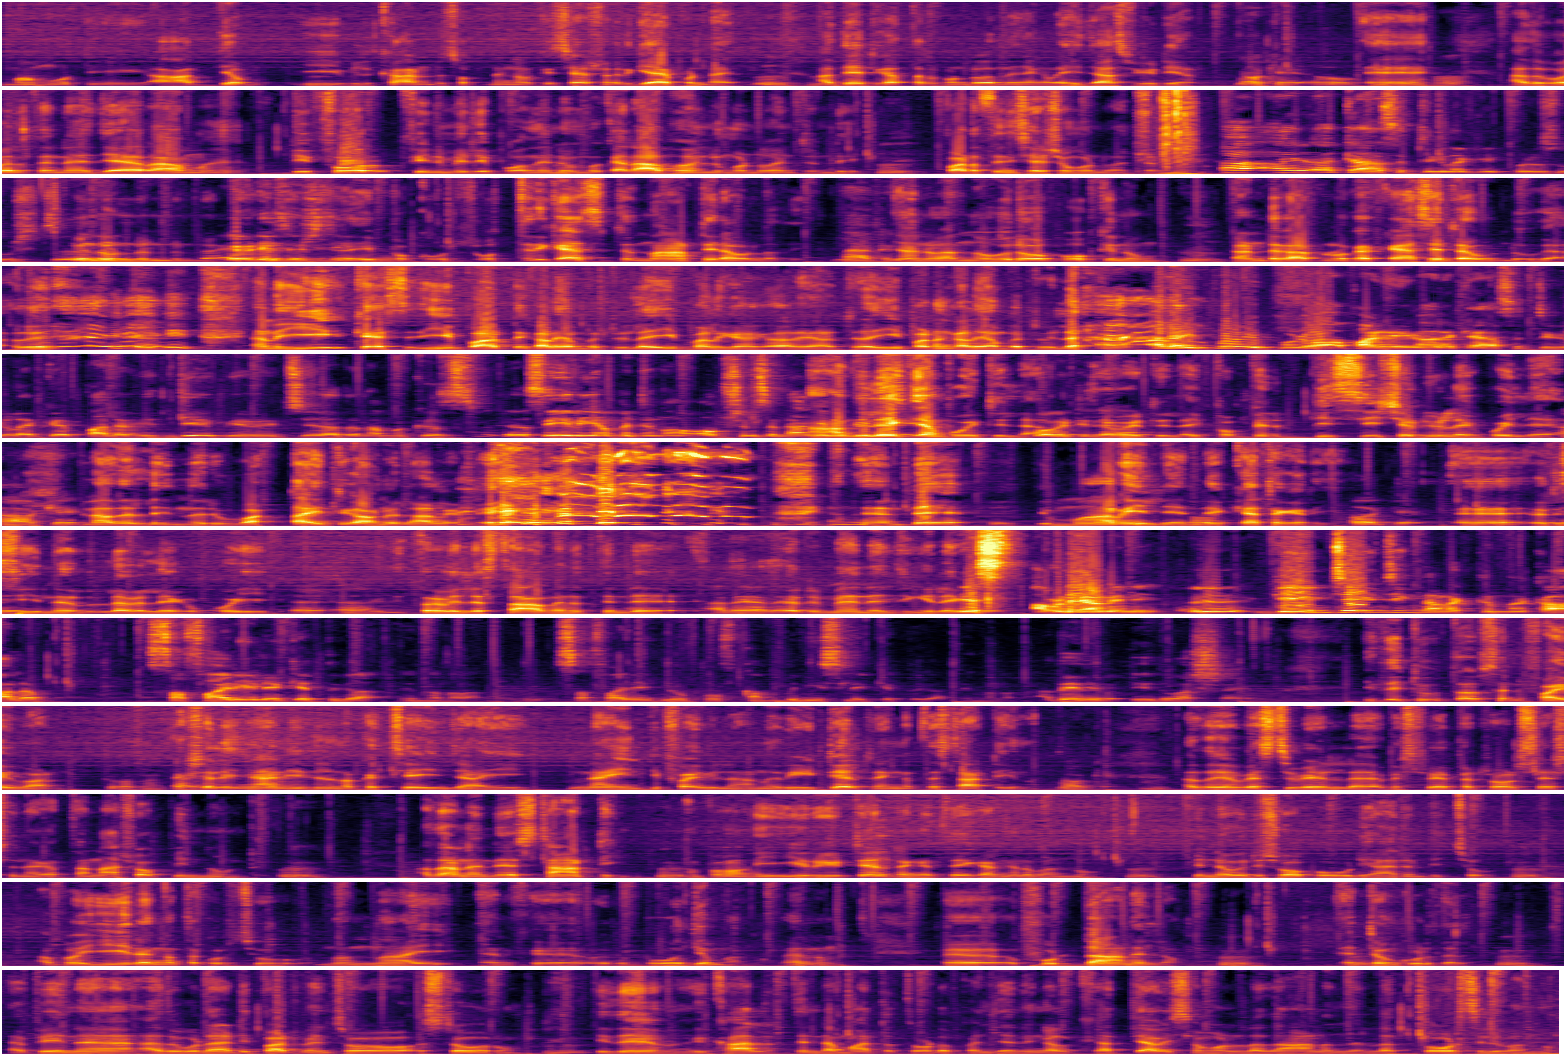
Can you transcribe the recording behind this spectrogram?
മമ്മൂട്ടി ആദ്യം ഈ വിൽഖാന്റെ സ്വപ്നങ്ങൾക്ക് ശേഷം ഒരു ഗ്യാപ്പ് ഉണ്ടായിരുന്നു അദ്ദേഹത്തെ ഖത്തർ കൊണ്ടുവന്ന് ഞങ്ങൾ ഹിജാസ് വീഡിയോ ഏ അതുപോലെ തന്നെ ജയറാം ബിഫോർ ഫിലിമിൽ പോകുന്നതിന് മുമ്പ് കലാഭവനിലും കൊണ്ടുവന്നിട്ടുണ്ട് പടത്തിന് ശേഷം കൊണ്ടുവന്നിട്ടുണ്ട്. കാസറ്റുകളൊക്കെ ഇപ്പോഴും സൂക്ഷിച്ചത്? ഇപ്പൊ ഒത്തിരി കാസറ്റ് നാട്ടിലാണ് ഉള്ളത്. ഞാൻ വന്ന ഓരോ പോക്കിനും രണ്ട് കാർട്ടൂണൊക്കെ കാസറ്റാണ് കൊണ്ടുപോകുക അത് കാരണം ഈ കാസറ്റ് ഈ പാട്ട് കളയാൻ പറ്റില്ല ഈ പളി കളയാൻ ഈ പടം കളയാൻ പറ്റില്ല അല്ല ഇപ്പോൾ ഇപ്പൊ ഇപ്പോഴും ആ പഴയകാല കാസറ്റുകളൊക്കെ പല വിദ്യ ഉപയോഗിച്ച് അത് നമുക്ക് സേവ് ചെയ്യാൻ പറ്റുന്ന ഓപ്ഷൻസ് ഉണ്ട്. അങ്ങനെ അതിലേക്ക് ഞാൻ പോയിട്ടില്ല. പോയിട്ടില്ല. പോയിട്ടില്ല. ഇപ്പം പിന്നെ ബിസി ഷെഡ്യൂളിലേക്ക് പോയില്ലേ? പിന്നെ അതെല്ലാം ഇന്നൊരു വട്ടായിട്ട് കാണൂല ആളുകൾ എന്റെ എന്റെ മാറിയില്ലേ എന്റെ കാറ്റഗറി ഒരു സീനിയർ ലെവലിലേക്ക് പോയി. ഇത്ര വലിയ സ്ഥാപനത്തിന്റെ ഒരു മാനേജിംഗിലേക്ക് അവിടെയാണ് ഇനി. ഒരു ഗെയിം ചേഞ്ചിങ് നടക്കുന്ന കാലം സഫാരിയിലേക്ക് എത്തുക എന്നുള്ളതാണ്. ഒരു സഫാരി ഗ്രൂപ്പ് ഓഫ് കമ്പനീസിലേക്ക് എത്തുക എന്നുള്ളതാണ്. അത് ഏത് ഏത് വർഷമായിരുന്നു? ഇത് ടൂ തൗസൻഡ് ഫൈവ് ആണ്. ആക്ച്വലി ഞാൻ ഇതിൽ നിന്നൊക്കെ ചേഞ്ചായി നയന്റി ഫൈവിലാണ് റീറ്റെയിൽ രംഗത്ത് സ്റ്റാർട്ട് ചെയ്യുന്നത്. ഓക്കെ അത് വെസ്റ്റ് വേയിലെ വെസ്റ്റ് വേ പെട്രോൾ സ്റ്റേഷനകത്താണ് ആ ഷോപ്പ് ഇന്നും ഉണ്ട് അതാണ് എന്റെ സ്റ്റാർട്ടിങ് അപ്പോൾ ഈ റീറ്റെയിൽ രംഗത്തേക്ക് അങ്ങനെ വന്നു. പിന്നെ ഒരു ഷോപ്പ് കൂടി ആരംഭിച്ചു. അപ്പോൾ ഈ രംഗത്തെക്കുറിച്ച് നന്നായി എനിക്ക് ഒരു ബോധ്യം വന്നു. കാരണം ഫുഡാണല്ലോ ഏറ്റവും കൂടുതൽ. പിന്നെ അതുകൂടാ ഡിപ്പാർട്ട്മെന്റ് സ്റ്റോറും ഇത് കാലത്തിന്റെ മാറ്റത്തോടൊപ്പം ജനങ്ങൾക്ക് അത്യാവശ്യമുള്ളതാണെന്നുള്ള തോട്ട്സിൽ വന്നു.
